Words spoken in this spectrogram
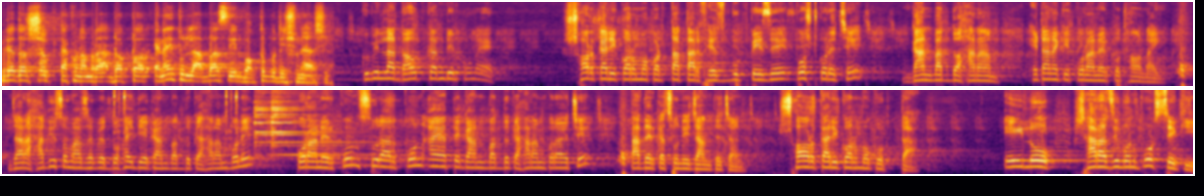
প্রিয় দর্শক এখন আমরা ডক্টর এনায়তুল্লাহ আব্বাসীর বক্তব্যটি শুনে আসি। কুমিল্লা দাউদকান্দির কোন এক সরকারি কর্মকর্তা তার ফেসবুক পেজে পোস্ট করেছে গান বাদ্য হারাম এটা নাকি কোরআনের কোথাও নাই? যারা হাদিস ও মাঝহের দোহাই দিয়ে গান বাদ্যকে হারাম বলে কোরআনের কোন সুরার কোন আয়াতে গান বাদ্যকে হারাম করা হয়েছে তাদের কাছে উনি জানতে চান। সরকারি কর্মকর্তা এই লোক সারা জীবন পড়ছে কি?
